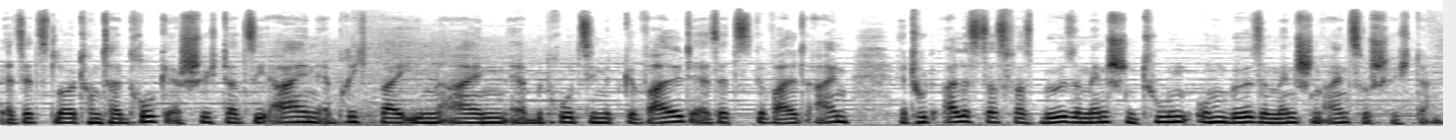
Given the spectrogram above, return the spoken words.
Er setzt Leute unter Druck, er schüchtert sie ein, er bricht bei ihnen ein, er bedroht sie mit Gewalt, er setzt Gewalt ein. Er tut alles das, was böse Menschen tun, um böse Menschen einzuschüchtern.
